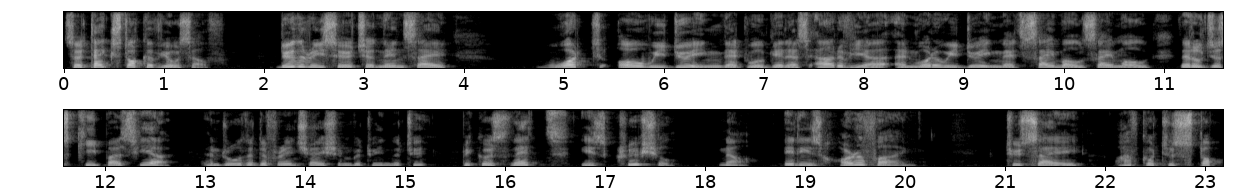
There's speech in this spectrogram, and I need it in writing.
So take stock of yourself, do the research, and then say, what are we doing that will get us out of here, and what are we doing that same old, same old that'll just keep us here, and draw the differentiation between the two. because that is crucial now. It is horrifying to say, I've got to stop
